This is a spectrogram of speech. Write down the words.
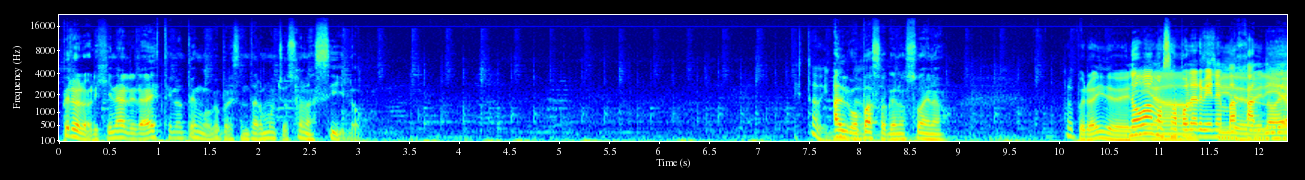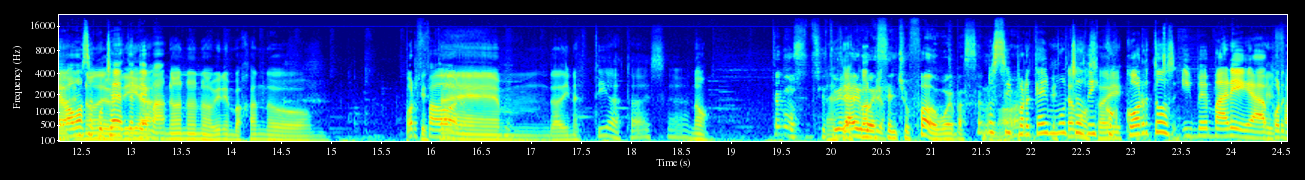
Pero el original era este y no tengo que presentar mucho. Son así, loco. Está bien. Algo pasa que no suena. No, pero ahí debería. No vamos a poner bien en bajando, debería- eh, vamos a escuchar este tema. No, no, no, vienen bajando. Por que favor. Está la dinastía, está esa. No. Está como si, si estuviera algo Scorpio. desenchufado, puede pasar. No sé, ¿no? porque hay muchos Estamos discos ahí. cortos y me marea. el porque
